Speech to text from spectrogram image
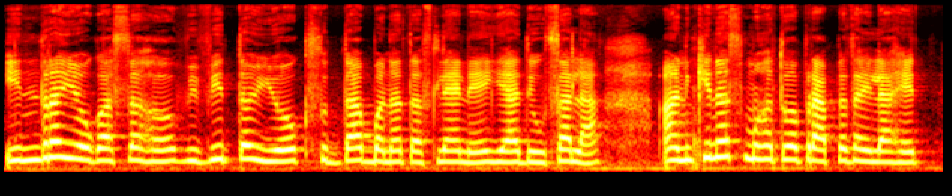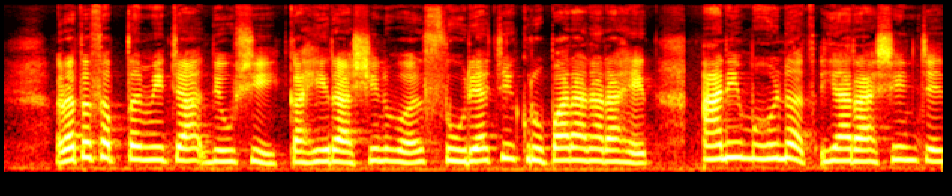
इंद्रयोगासह विविध योगसुद्धा बनत असल्याने या दिवसाला आणखीनच महत्त्व प्राप्त झालेलं आहे. रथसप्तमीच्या दिवशी काही राशींवर सूर्याची कृपा राहणार आहेत आणि म्हणूनच या राशींचे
